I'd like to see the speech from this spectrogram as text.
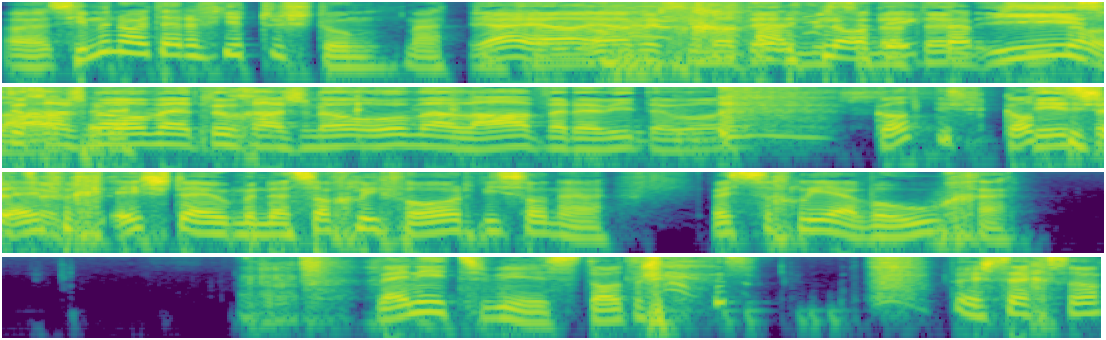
äh, sind wir noch in dieser vierten Stunde, Matt? ja, ja, ja, wir sind noch drin, wir sind noch drin. Eis, du kannst noch, du kannst noch rumlabern, wie du willst. Gott ist, Gott ist Diesbezüglich. einfach, ich stelle mir so ein bisschen vor, wie so eine, weißt du, so ein bisschen eine Wolke. Wenn ich jetzt müsste, oder? dann ist echt so,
